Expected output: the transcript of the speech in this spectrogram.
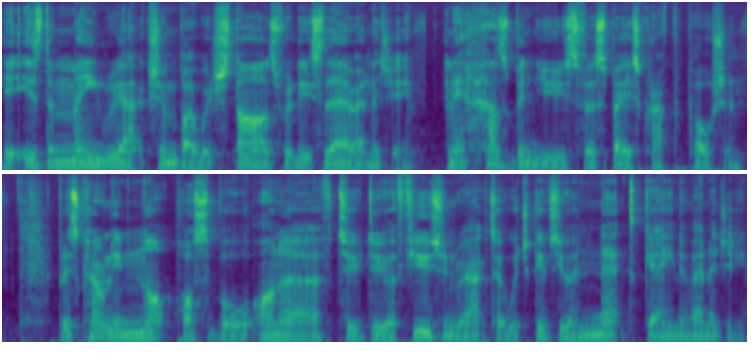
it is the main reaction by which stars release their energy, and it has been used for spacecraft propulsion. But it's currently not possible on Earth to do a fusion reactor which gives you a net gain of energy.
